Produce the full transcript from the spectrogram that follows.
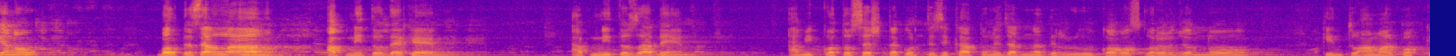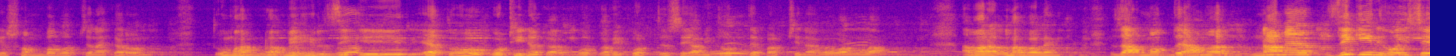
কেন? বলতেছে আল্লাহ, আপনি তো দেখেন, আপনি তো জানেন আমি কত চেষ্টা করতেছি খাতুনে জান্নাতের রুহু কবজ করার জন্য, কিন্তু আমার পক্ষে সম্ভব হচ্ছে না, কারণ তোমার নামের জিকির এত কঠিন ভাবে করতেছে, আমি ধরতে পারছি না গো আল্লাহ। আমার আল্লাহ বলেন, যার মধ্যে আমার নামের জিকির হইছে,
